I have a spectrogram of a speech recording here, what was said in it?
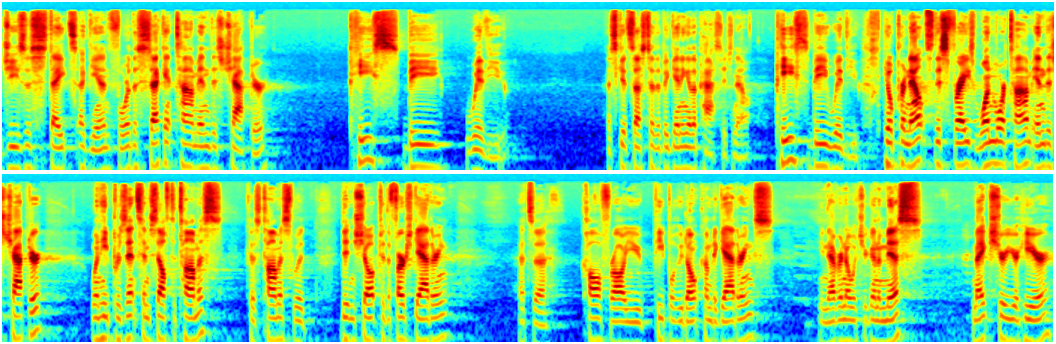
Jesus states again for the second time in this chapter, Peace be with you. This gets us to the beginning of the passage now. Peace be with you. He'll pronounce this phrase one more time in this chapter when he presents himself to Thomas, because Thomas would, didn't show up to the first gathering. That's a call for all you people who don't come to gatherings. You never know what you're going to miss. Make sure you're here.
